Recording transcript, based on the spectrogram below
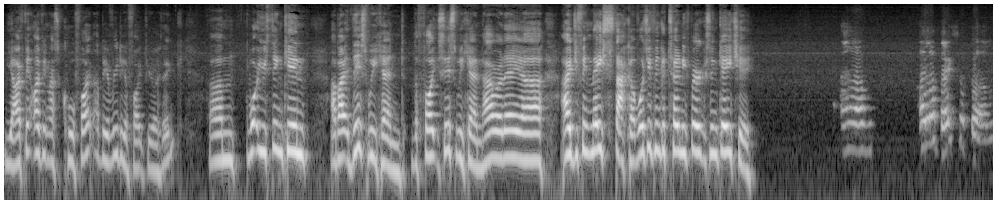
Yeah, I think I think that's a cool fight. That'd be a really good fight for you. I think. Um, what are you thinking about this weekend? The fights this weekend. How are they? Uh, how do you think they stack up? What do you think of Tony Ferguson Gaethje? Um, I love both of them.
